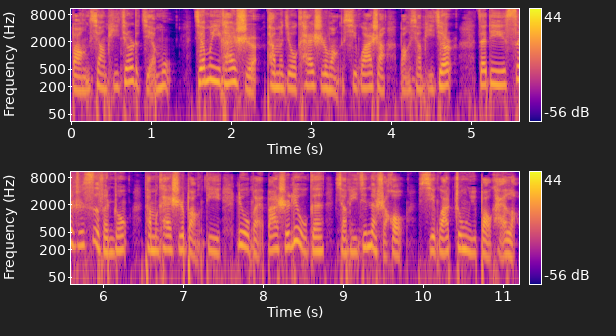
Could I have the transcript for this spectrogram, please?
绑橡皮筋儿的节目。节目一开始，他们就开始往西瓜上绑橡皮筋儿。在第四十四分钟，他们开始绑第六百八十六根橡皮筋的时候，西瓜终于爆开了。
